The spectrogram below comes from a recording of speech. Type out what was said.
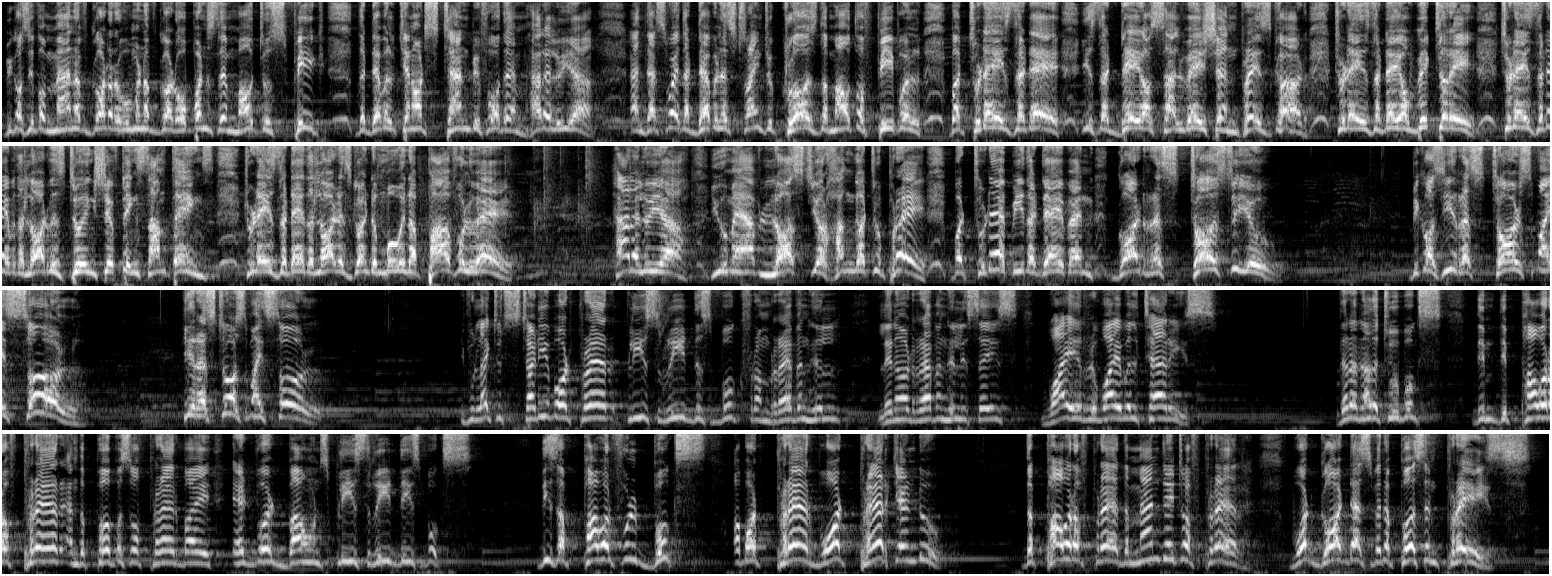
Because if a man of God or a woman of God opens their mouth to speak, the devil cannot stand before them. Hallelujah. And that's why the devil is trying to close the mouth of people. But today is the day, is the day of salvation. Praise God. Today is the day of victory. Today is the day where the Lord is doing shifting some things. Today is the day the Lord is going to move in a powerful way. Hallelujah. You may have lost your hunger to pray, but today be the day when God restores to you. Because He restores my soul. He restores my soul. If you like to study about prayer, please read this book from Ravenhill. Leonard Ravenhill says, Why Revival Tarries. There are another two books, the, the Power of Prayer and the Purpose of Prayer by Edward Bounds. Please read these books. These are powerful books about prayer, what prayer can do. The power of prayer, the mandate of prayer, what God does when a person prays.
